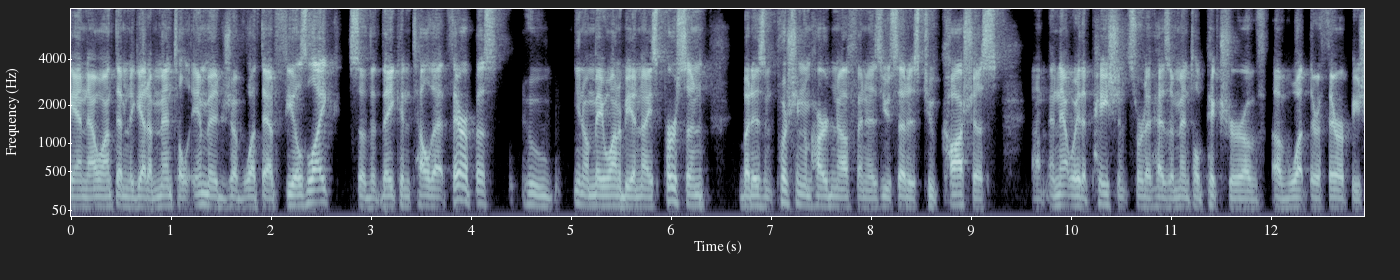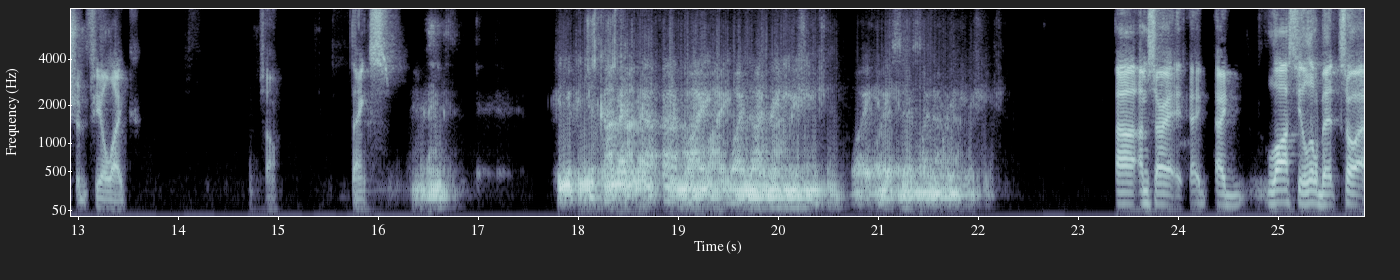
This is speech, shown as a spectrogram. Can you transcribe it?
And I want them to get a mental image of what that feels like so that they can tell that therapist who, you know, may want to be a nice person, but isn't pushing them hard enough. And as you said, is too cautious um, and that way the patient sort of has a mental picture of, of what their therapy should feel like. So thanks. Can you, can you just comment on, on why, why not radiation? Why NSF, why not radiation? Uh, I'm sorry, I, I, lost you a little bit. So uh,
